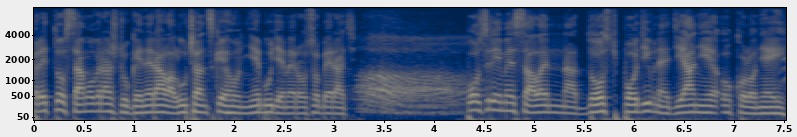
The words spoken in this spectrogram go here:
preto samovraždu generála Lučanského nebudeme rozoberať. Pozrieme sa len na dosť podivné dianie okolo nej.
